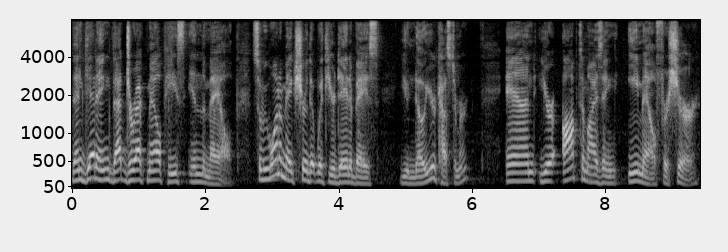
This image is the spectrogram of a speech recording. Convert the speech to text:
than getting that direct mail piece in the mail? So we want to make sure that with your database, you know your customer, and you're optimizing email for sure,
